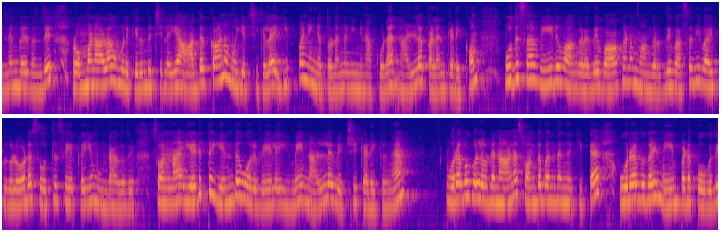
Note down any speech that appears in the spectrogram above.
எண்ணங்கள் வந்து ரொம்ப நாளாக உங்களுக்கு இருந்துச்சு இல்லையா? அதற்கான முயற்சிகளை இப்போ நீங்கள் தொடங்குனீங்கன்னா கூட நல்ல பலன் கிடைக்கும். புதுசாக வீடு வாங்குறது வாகனம் வாங்குறது வசதி வாய்ப்புகளோட சொத்து சேர்க்கையும் உண்டாகுது. சொன்னால் எடுத்த எந்த ஒரு வேலையுமே நல்ல வெற்றி கிடைக்குங்க. உறவுகளுடனான சொந்த பந்தங்க கிட்ட உறவுகள் மேம்பட போகுது.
